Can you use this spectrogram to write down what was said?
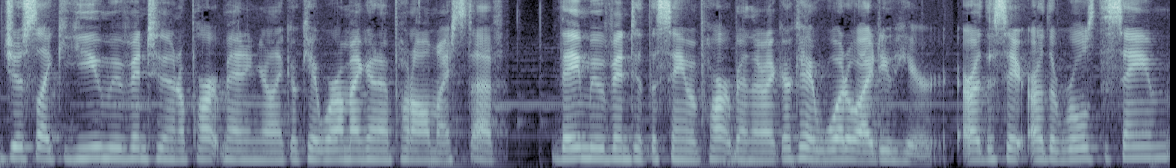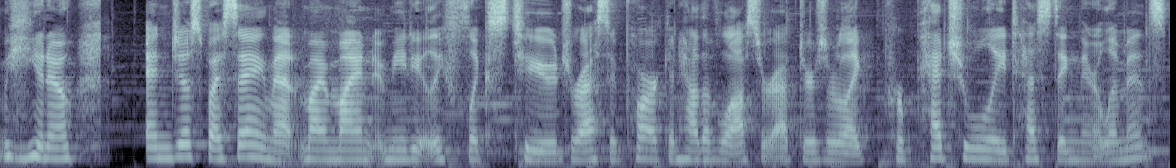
Just like you move into an apartment and you're like, okay, where am I going to put all my stuff? they move into the same apartment. They're like, okay, what do I do here? Are the sa- are the rules the same? You know. And just by saying that, my mind immediately flicks to Jurassic Park and how the velociraptors are like perpetually testing their limits.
